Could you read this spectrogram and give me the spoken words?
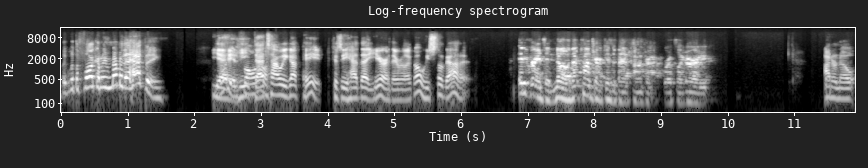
Like what the fuck? I don't even remember that happening. Yeah. he He, that's off. how he got paid because he had that year. They were like, oh, he still got it. And granted, no, that contract is a bad contract where it's like, all right, I don't know.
